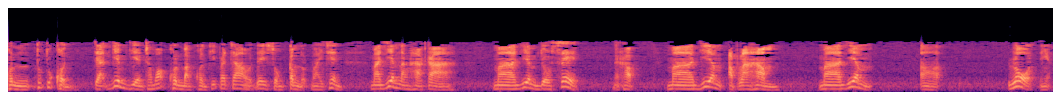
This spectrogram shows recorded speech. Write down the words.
คนทุกๆคนจะเยี่ยมเยียนเฉพาะคนบางคนที่พระเจ้าได้ทรงกำหนดไว้เช่น มาเยี่ยมนางฮากา มาเยี่ยมโยเซฟนะครับ มาเยี่ยมอับราฮัม มาเยี่ยมโลดเนี่ย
